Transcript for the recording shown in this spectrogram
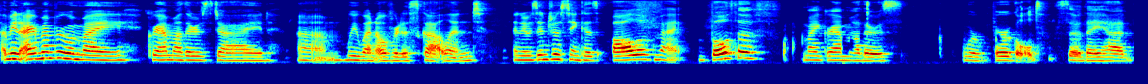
I mean, I remember when my grandmothers died, um, we went over to Scotland, and it was interesting because all of my both of my grandmothers were burgled, so they had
